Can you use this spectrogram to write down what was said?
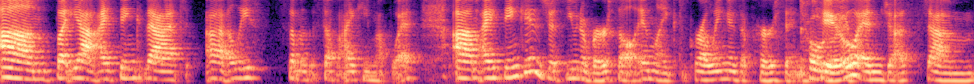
Um, but yeah, I think that uh, at least some of the stuff I came up with, um, I think is just universal in like growing as a person totally. too, and just um,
